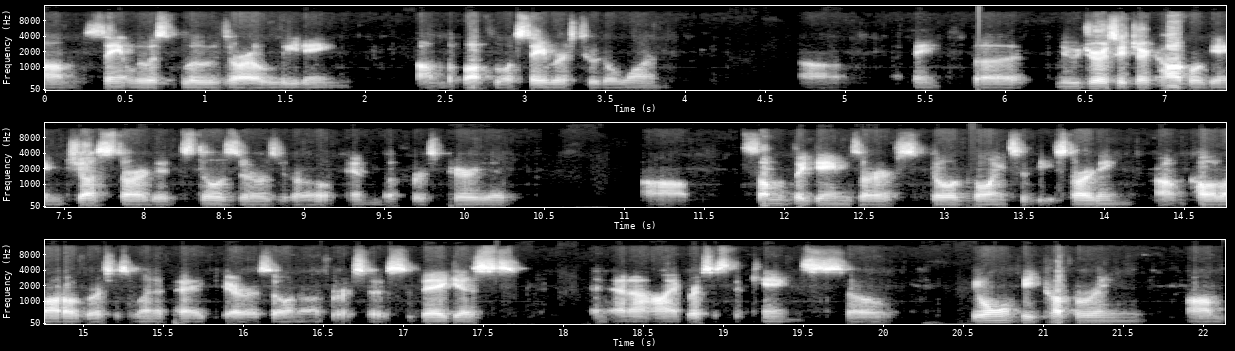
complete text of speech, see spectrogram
Um, St. Louis Blues are leading um, the Buffalo Sabres 2 to 1. Um, I think the New Jersey Chicago game just started, still 0 0 in the first period. Um, some of the games are still going to be starting um, Colorado versus Winnipeg, Arizona versus Vegas, and Anaheim versus the Kings. So we won't be covering um,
